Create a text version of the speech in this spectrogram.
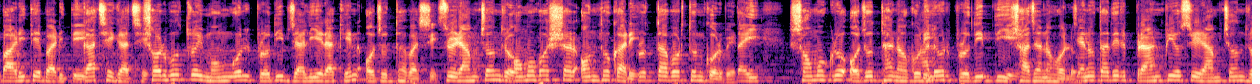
বাড়িতে বাড়িতে, গাছে গাছে সর্বত্রই মঙ্গল প্রদীপ জ্বালিয়ে রাখেন অযোধ্যাবাসী। শ্রীরামচন্দ্র অমাবস্যার অন্ধকারে প্রত্যাবর্তন করবে। তাই সমগ্র অযোধ্যা নগরী আলোর প্রদীপ দিয়ে সাজানো হলো। যেন তাদের প্রাণপ্রিয় শ্রীরামচন্দ্র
